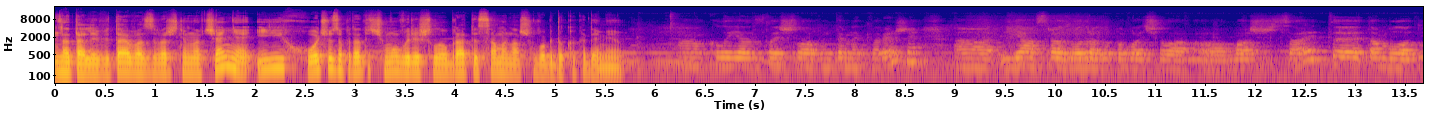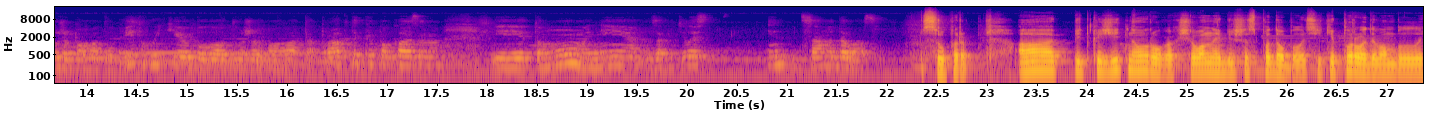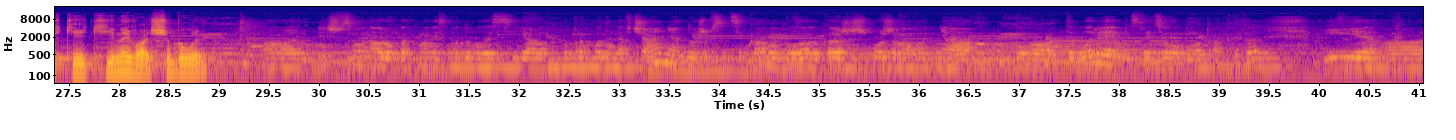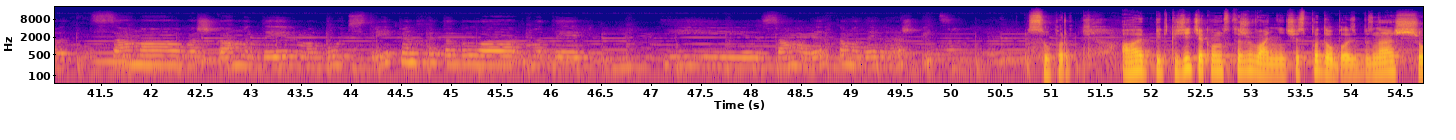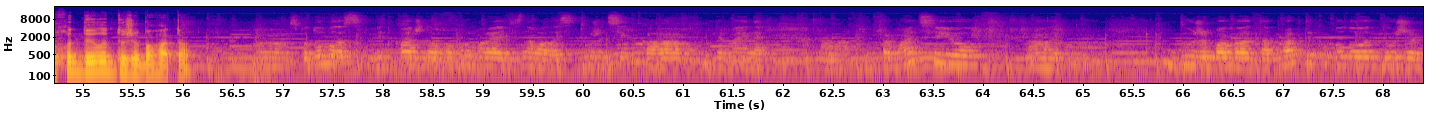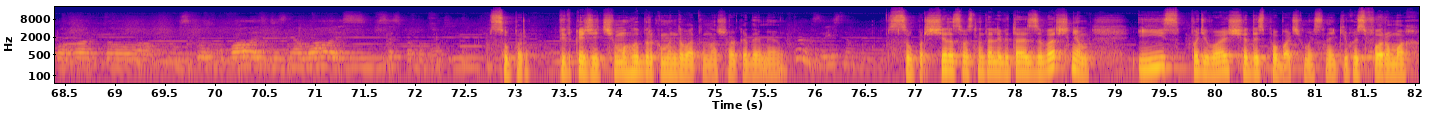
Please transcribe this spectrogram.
Наталія, вітаю вас з завершенням навчання і хочу запитати, чому вирішили обрати саме нашу Вокдок Академію. Коли я зайшла в інтернет-мережі, я сразу одразу побачила ваш сайт. Е, Там було дуже багато відгуків, було дуже багато практики показано, і тому мені захотілося саме до вас. Супер. А підкажіть на уроках, що вам найбільше сподобалось, які породи вам були легкі, які найважчі були. Мені сподобалось, як проходить навчання. Дуже все цікаво було. Кажеш, кожного дня була теорія, після цього була практика. І а, сама важка модель, мабуть, стріпінг це була модель. І сама легка модель шпіц. Супер. А підкажіть, як вам стажування? Чи сподобалось? Бо знаєш, що ходили дуже багато. М, від кожного грумера, я дізнавалась дуже цікаву для мене а, інформацію. А, Дуже багато практики було, дуже багато спілкувалась, дізнавалась, все сподобалось. Супер. Підкажіть, чи могли б рекомендувати нашу академію? Так, звісно. Супер. Ще раз вас Наталя вітаю з завершенням і сподіваюся, ще десь побачимось на якихось форумах.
